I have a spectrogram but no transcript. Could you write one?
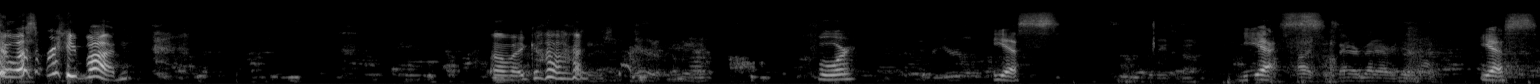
it was pretty fun. Oh my gosh. Four? Yes. Yes. Better better every time. Yes.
